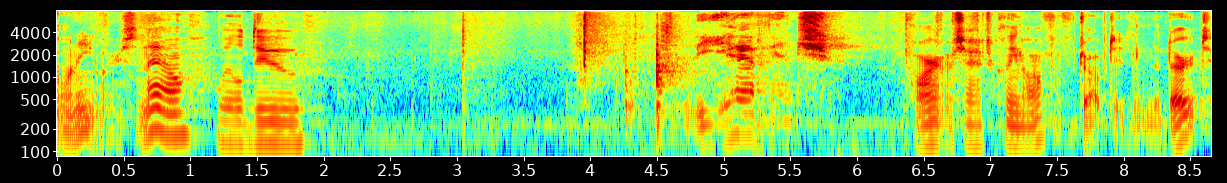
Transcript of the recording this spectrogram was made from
Going anywhere. So now we'll do the half inch part, which I have to clean off. I've dropped it in the dirt.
